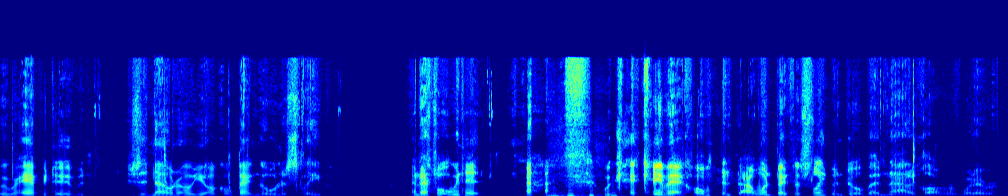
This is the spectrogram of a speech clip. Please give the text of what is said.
we were happy to, but she said, "No, no, y'all go back and go to sleep," and that's what we did. we came back home, and I went back to sleep until about nine o'clock or whatever,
